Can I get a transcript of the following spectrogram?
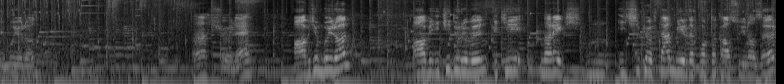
Ablacım buyurun. Hah şöyle. Abicim buyurun. Abi iki dürümün, iki narek hmm, içli köften, bir de portakal suyun hazır.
